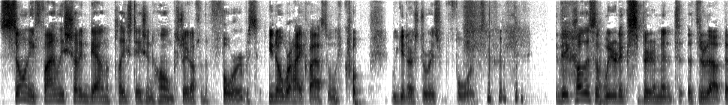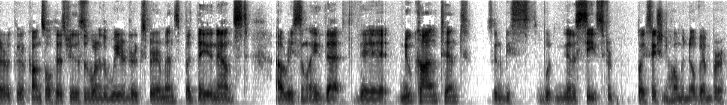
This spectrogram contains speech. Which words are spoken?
Sony finally shutting down the PlayStation Home straight off of the Forbes. You know we're high class when we quote, we get our stories from Forbes. they call this a weird experiment throughout their, their console history. This is one of the weirder experiments, but they announced uh, recently that the new content is going to be going to cease for PlayStation Home in November,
